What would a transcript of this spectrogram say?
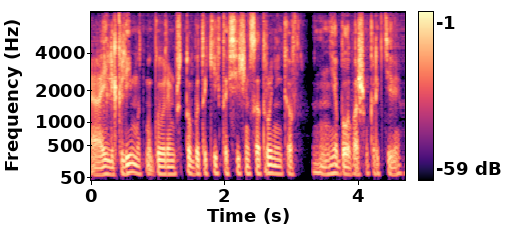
э, или климат, мы говорим, чтобы таких токсичных сотрудников не было в вашем коллективе.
